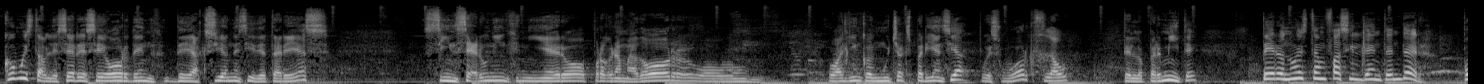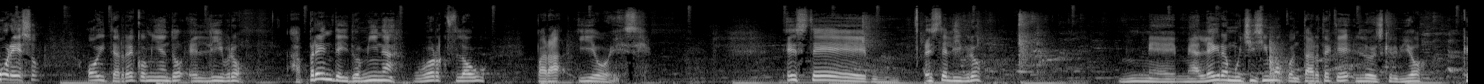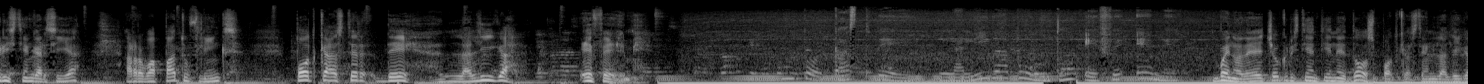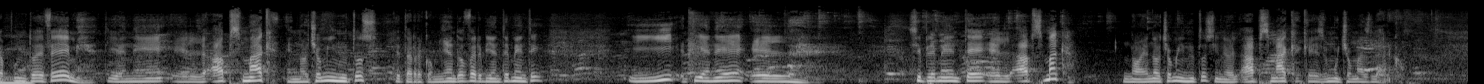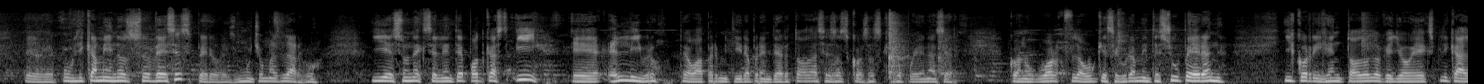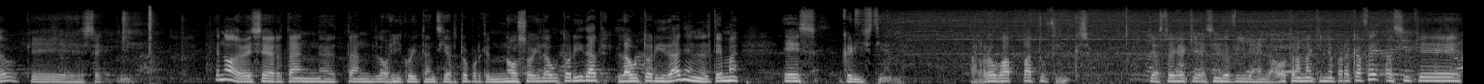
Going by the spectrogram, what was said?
¿Cómo establecer ese orden de acciones y de tareas sin ser un ingeniero programador o, alguien con mucha experiencia? Pues Workflow te lo permite, pero no es tan fácil de entender. Por eso, hoy te recomiendo el libro Aprende y domina Workflow para iOS. Este, este libro me, me, alegra muchísimo contarte que lo escribió Cristian García, arroba patuflinks, podcaster de la Liga FM. Podcast de laliga.fm. Bueno, de hecho, Cristian tiene dos podcasts en la liga.fm. Tiene el Apps Mac en 8 minutos, que te recomiendo fervientemente, y tiene el simplemente el Apps Mac, no en 8 minutos, sino el Apps Mac, que es mucho más largo. Eh, publica menos veces, pero es mucho más largo. Y es un excelente podcast y eh, el libro te va a permitir aprender todas esas cosas que se pueden hacer con un workflow que seguramente superan y corrigen todo lo que yo he explicado, que, no debe ser tan, tan lógico y tan cierto porque no soy la autoridad. La autoridad en el tema es Cristian, arroba patufinks. Ya estoy aquí haciendo fila en la otra máquina para café, así que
